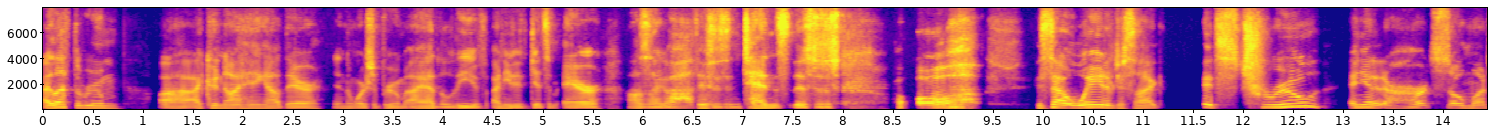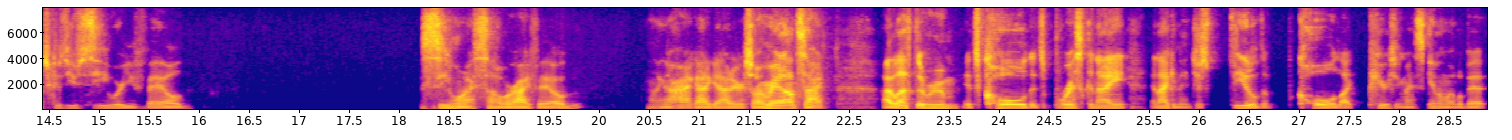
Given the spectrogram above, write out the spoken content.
I left the room. Uh, I could not hang out there in the worship room. I had to leave. I needed to get some air. I was like, oh, this is intense. This is, oh, it's that weight of just like, it's true. And yet it hurts so much because you see where you failed see when I saw where I failed. I'm like, all right, I gotta get out of here. So I ran outside. I left the room. It's cold. It's brisk night, and I can just feel the cold like piercing my skin a little bit.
